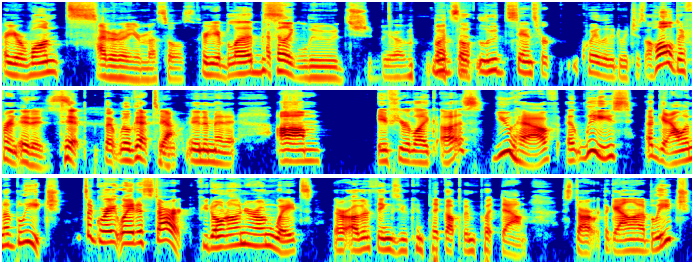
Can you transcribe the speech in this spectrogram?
or your wants, I don't know your muscles. or your blubs. I feel like ludes should be a Lud, muscle. Lud stands for Quaalude, which is a whole different It is. tip that we'll get to Yeah. in a minute. Um, if you're like us, you have at least a gallon of bleach. It's a great way to start. If you don't own your own weights, there are other things you can pick up and put down. Start with a gallon of bleach.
